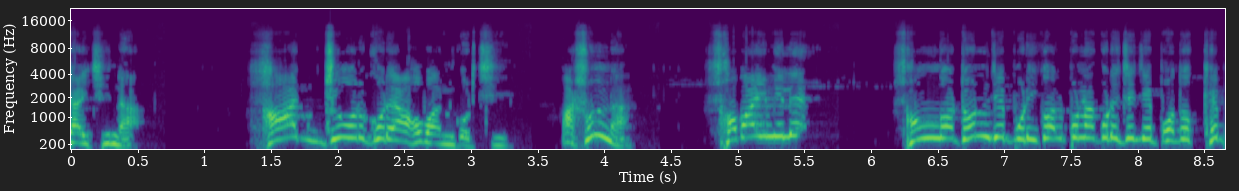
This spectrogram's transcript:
চাইছি না। হাত জোর করে আহ্বান করছি। আসুন না, সবাই মিলে সংগঠন যে পরিকল্পনা করেছে, যে পদক্ষেপ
